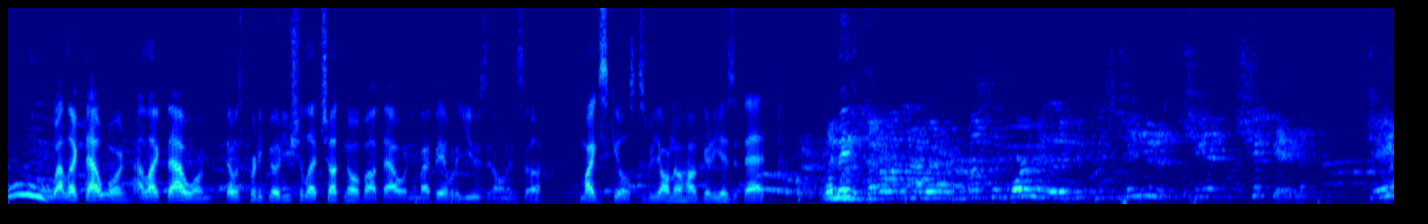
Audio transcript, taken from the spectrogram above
Ooh, I like that one. I like that one. That was pretty good. You should let Chuck know about that one. He might be able to use it on his uh, mic skills because we all know how good he is at that. Well, may- Ladies and gentlemen, I would- must inform you that if you continue to chant chicken, James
